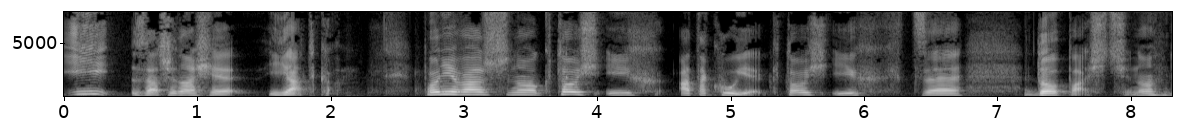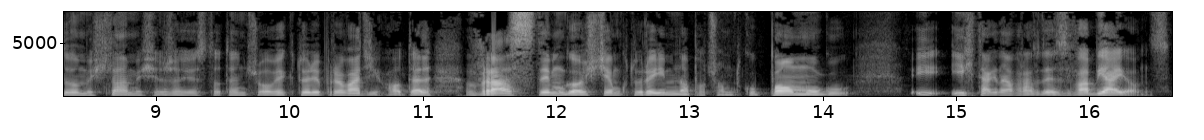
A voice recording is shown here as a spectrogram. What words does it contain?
i zaczyna się jadka. Ponieważ no, ktoś ich atakuje, ktoś ich chce dopaść. No, domyślamy się, że jest to ten człowiek, który prowadzi hotel wraz z tym gościem, który im na początku pomógł i ich tak naprawdę zwabiając.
